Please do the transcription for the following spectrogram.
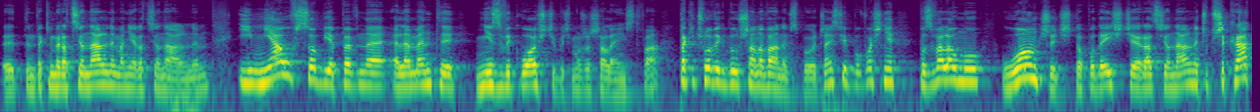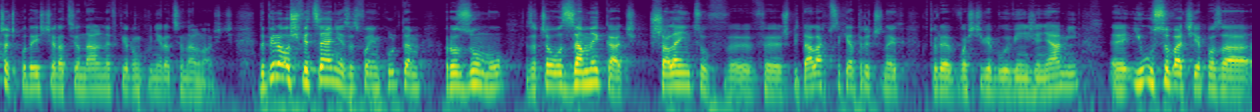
e, tym takim racjonalnym, a nieracjonalnym i miał w sobie pewne elementy niezwykłości, być może szaleństwa, taki człowiek był szanowany w społeczeństwie, bo właśnie pozwalał mu łączyć to podejście racjonalne, czy przekraczać podejście racjonalne w kierunku nieracjonalności. Dopiero oświecenie ze swoim kultem rozumu zaczęło zamykać szaleńców w, szpitalach psychiatrycznych, które właściwie były więzieniami, e, i usuwać je poza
